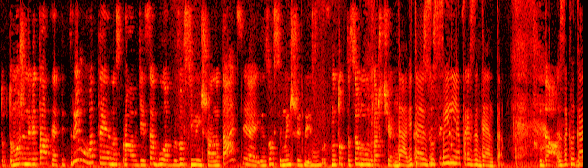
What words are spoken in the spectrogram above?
Тобто може не вітати, а підтримувати насправді це була б зовсім інша анотація і зовсім інший дискурс. Ну тобто, це умовно кажучи, Да, вітаю Е, зусилля президента. Да. Закликає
